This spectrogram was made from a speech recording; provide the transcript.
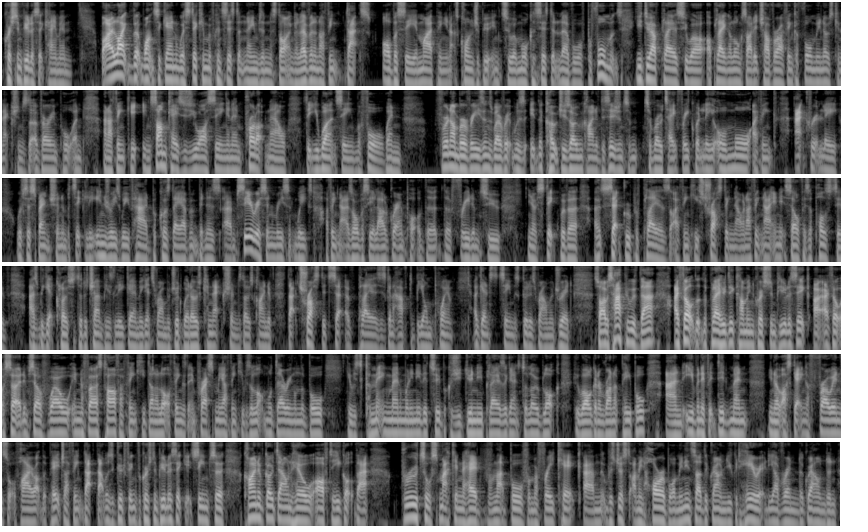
Christian Pulisic came in, but I like that once again we're sticking with consistent names in the starting eleven, and I think that's obviously, in my opinion, that's contributing to a more consistent level of performance. You do have players who are, are playing alongside each other. I think are forming those connections that are very important, and I think it, in some cases you are seeing an end product now that you weren't seeing before when for a number of reasons, whether it was the coach's own kind of decision to, to rotate frequently, or more, I think, accurately with suspension and particularly injuries we've had because they haven't been as um, serious in recent weeks. I think that has obviously allowed Graham Potter the the freedom to you know, stick with a, a set group of players that I think he's trusting now. And I think that in itself is a positive as we get closer to the Champions League game against Real Madrid, where those connections, those kind of that trusted set of players is going to have to be on point against a team as good as Real Madrid. So I was happy with that. I felt that the player who did come in, Christian Pulisic, I, I felt asserted himself well in the first half. I think he'd done a lot of things that impressed me. I think he was a lot more daring on the ball. He was committing men when he needed to because you do need players against a low block who are going to run at people. And even if it did meant, you know, us getting a throw in sort of higher up the pitch, I think that that was a good thing for Christian Pulisic. It seemed to kind of go downhill after he got that brutal smack in the head from that ball from a free kick. Um, it was just, I mean, horrible. I mean, inside the ground, you could hear it at the other end of the ground. And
